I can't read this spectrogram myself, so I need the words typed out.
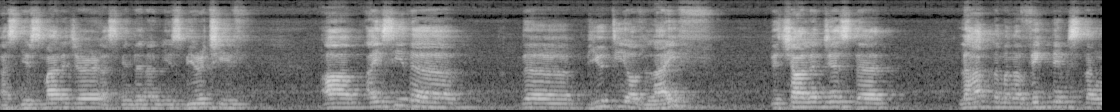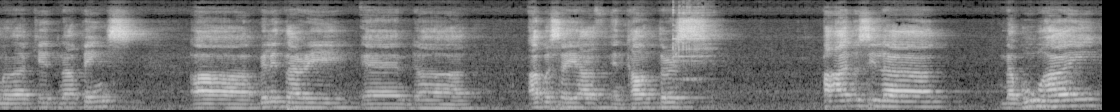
as news manager, as Mindanao News Bureau Chief, um, I see the, the beauty of life, the challenges that lahat ng mga victims ng mga kidnappings, uh, military and uh, Abu Sayyaf encounters, paano sila nabuhay,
